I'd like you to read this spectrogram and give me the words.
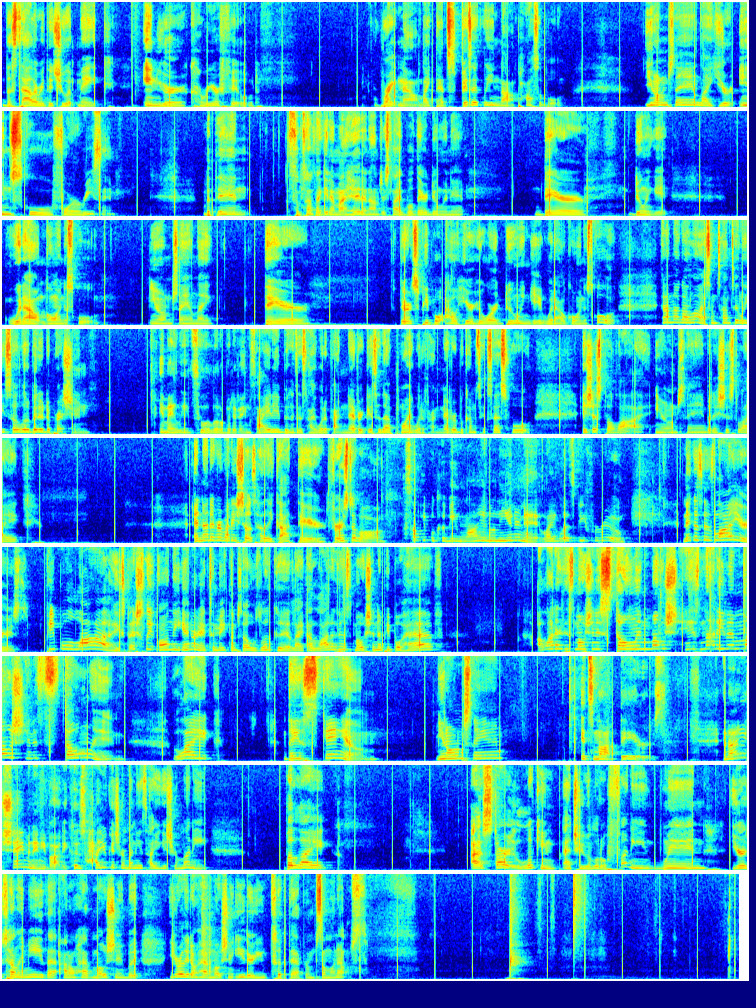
the salary that you would make in your career field right now. Like that's physically not possible. You know what I'm saying? Like you're in school for a reason. But then sometimes I get in my head and I'm just like, well, they're doing it. They're doing it without going to school. You know what I'm saying? Like there there's people out here who are doing it without going to school. And I'm not gonna lie, sometimes it leads to a little bit of depression. It may lead to a little bit of anxiety because it's like, what if I never get to that point? What if I never become successful? It's just a lot, you know what I'm saying? But it's just like, and not everybody shows how they got there. First of all, some people could be lying on the internet. Like, let's be for real. Niggas is liars. People lie, especially on the internet to make themselves look good. Like, a lot of this motion that people have, a lot of this motion is stolen motion. It's not even motion, it's stolen. Like, they scam. You know what I'm saying? It's not theirs. And I ain't shaming anybody because how you get your money is how you get your money. But, like, I start looking at you a little funny when you're telling me that I don't have motion, but you really don't have motion either. You took that from someone else.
